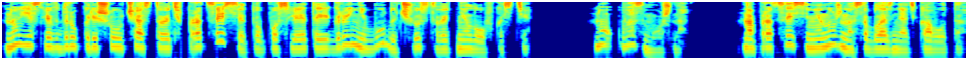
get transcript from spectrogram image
Но если вдруг решу участвовать в процессе, то после этой игры не буду чувствовать неловкости. Ну, возможно. На процессе не нужно соблазнять кого-то.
